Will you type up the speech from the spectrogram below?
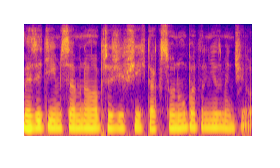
Mezitím se mnoho přeživších taxonů patrně zmenšilo.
